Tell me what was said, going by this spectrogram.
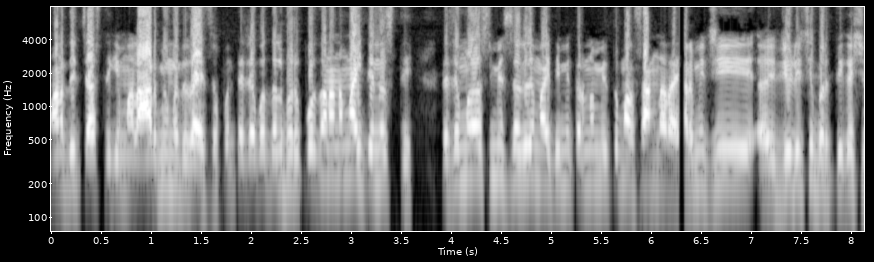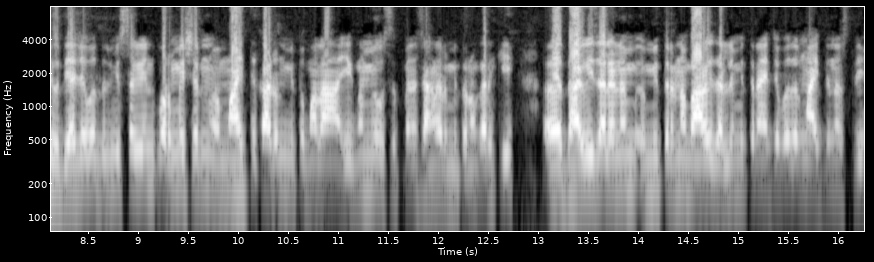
मनात इच्छा असते की मला आर्मी मध्ये जायचं. पण त्याच्याबद्दल भरपूर जणांना माहिती नसते. त्याच्यामुळेच मी सगळी माहिती मित्रांनो मी तुम्हाला सांगणार आहे. आर्मीची जीडीची भरती कशी होती याच्याबद्दल मी सगळी इन्फॉर्मेशन माहिती काढून मी तुम्हाला एकदम व्यवस्थितपणे सांगणार मित्रांनो. कारण की दहावी झाल्यानं मित्रांना बारावी झाल्या मित्रांना याच्याबद्दल माहिती नसते.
